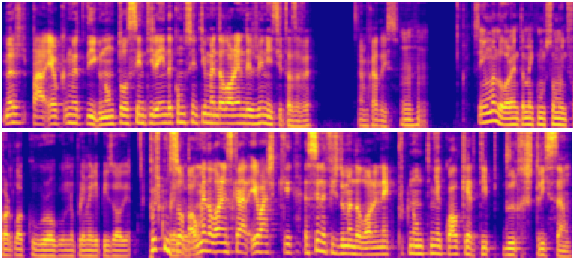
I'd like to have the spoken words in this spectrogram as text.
mas pá, é o que eu te digo, não estou a sentir ainda como senti o Mandalorian desde o início, estás a ver? É um bocado isso. Uhum. Sim, o Mandalorian também começou muito forte logo com o Grogu no primeiro episódio. Depois começou, pá, o. Mandalorian, se calhar, eu acho que a cena fixe do Mandalorian é que porque não tinha qualquer tipo de restrição.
